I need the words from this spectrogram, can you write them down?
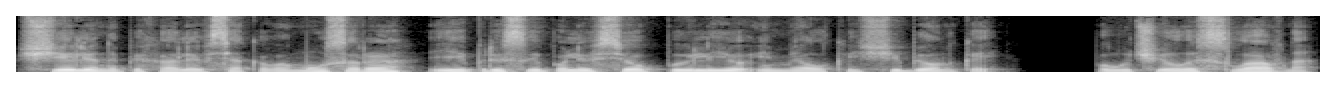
В щели напихали всякого мусора и присыпали все пылью и мелкой щебенкой. Получилось славно.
